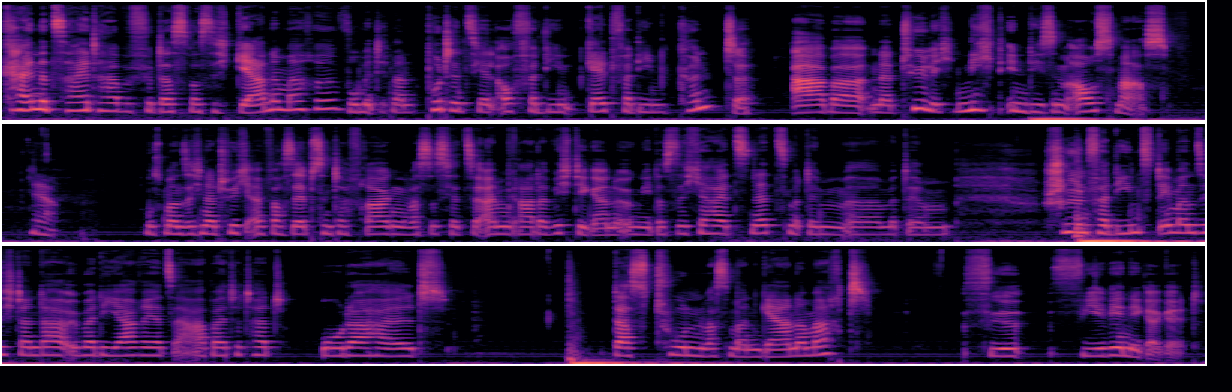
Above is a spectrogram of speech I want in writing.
keine Zeit habe für das, was ich gerne mache, womit man potenziell auch verdien Geld verdienen könnte, aber natürlich nicht in diesem Ausmaß. Ja. Muss man sich natürlich einfach selbst hinterfragen, was ist jetzt einem gerade wichtiger, ne? irgendwie das Sicherheitsnetz mit dem, äh, mit dem schönen Verdienst, den man sich dann da über die Jahre jetzt erarbeitet hat, oder halt das tun, was man gerne macht, für viel weniger Geld.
